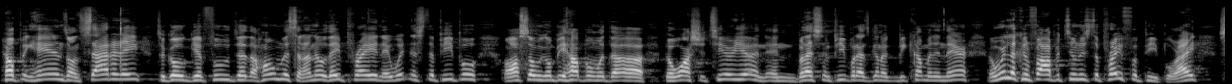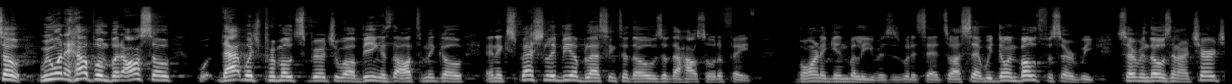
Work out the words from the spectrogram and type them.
helping hands on Saturday to go give food to the homeless. And I know they pray and they witness to people. Also, we're going to be helping with the, uh, the washateria and, and blessing people that's going to be coming in there. And we're looking for opportunities to pray for people, right? So we want to help them, but also that which promotes spiritual well-being is the ultimate goal and especially be a blessing to those of the household of faith born again believers is what it said. So I said we're doing both for Serve Week, serving those in our church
